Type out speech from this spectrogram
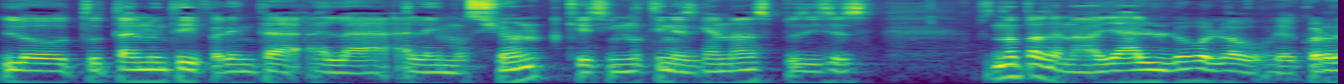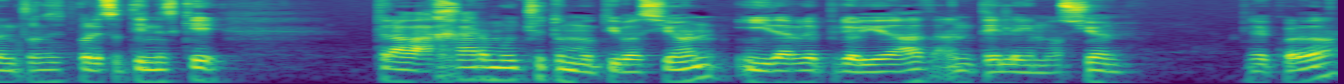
lo totalmente diferente a la, a la emoción, que si no tienes ganas, pues dices, pues no pasa nada, ya luego lo hago, ¿de acuerdo? Entonces por eso tienes que trabajar mucho tu motivación y darle prioridad ante la emoción, ¿de acuerdo?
